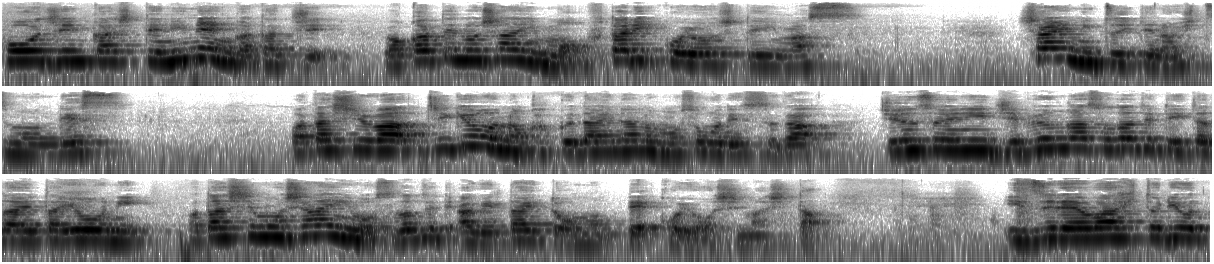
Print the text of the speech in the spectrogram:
法人化して2年が経ち若手の社員も2人雇用しています。社員についての質問です。私は事業の拡大などもそうですが純粋に自分が育てていただいたように私も社員を育ててあげたいと思って雇用しました。いずれは独り独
